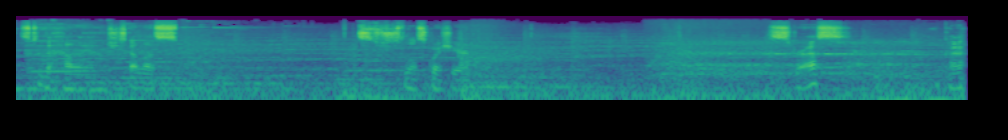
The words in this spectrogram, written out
Let's do the Hellion. She's got less. A little squishier. Stress. Okay.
